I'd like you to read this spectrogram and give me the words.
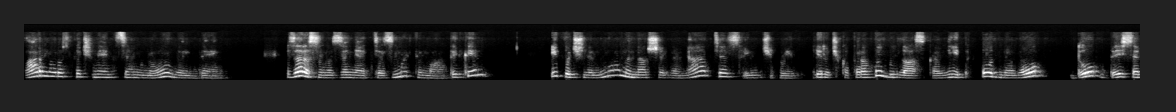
гарно розпочнеться новий день. Зараз у нас заняття з математики. І почнемо ми наше заняття з лічби. Ірочка, порахуй, будь ласка, від 1 до 10.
